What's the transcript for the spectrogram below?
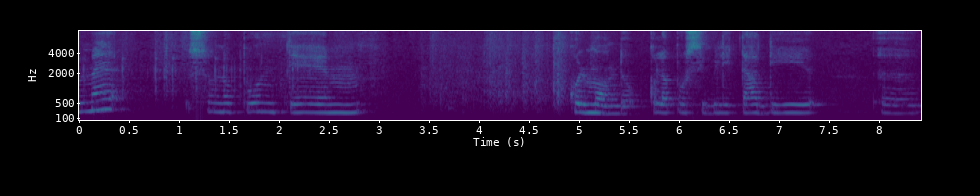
me sono ponte mm, col mondo, con la possibilità di, eh,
